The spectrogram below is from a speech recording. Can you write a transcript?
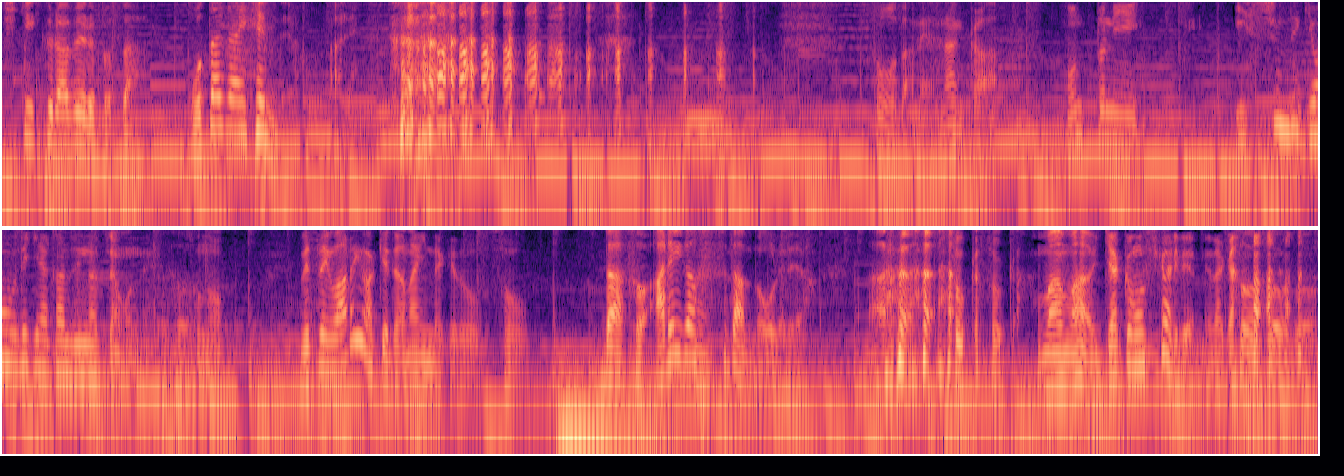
聞き比べるとさ、お互い変だよ、あれ。そうだね、なんか、本当に、一瞬で業務的な感じになっちゃうもんねその、別に悪いわけではないんだけど、そう。だからそう、あれが普段の俺だよ。そうかそうか。まあまあ、逆もしかりだよね。だから。そうそうそう。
